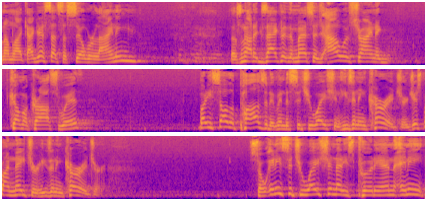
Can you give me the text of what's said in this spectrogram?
And I'm like, I guess that's a silver lining. That's not exactly the message I was trying to come across with. But he saw the positive in the situation. He's an encourager. Just by nature, he's an encourager. So any situation that he's put in, any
